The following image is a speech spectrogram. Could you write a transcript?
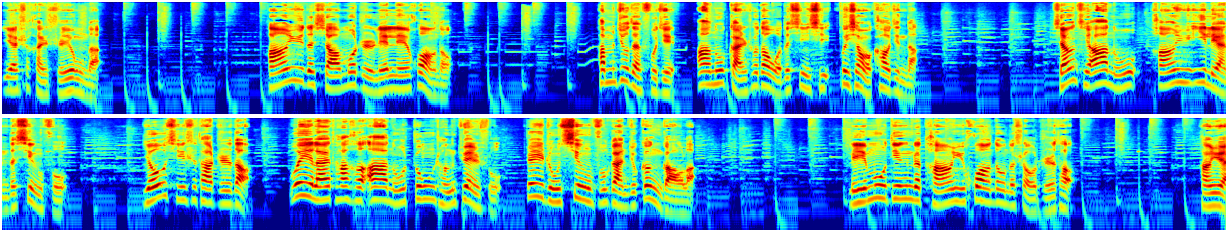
也是很实用的。”唐玉的小拇指连连晃动。他们就在附近，阿奴感受到我的信息会向我靠近的。想起阿奴，唐玉一脸的幸福，尤其是他知道未来他和阿奴终成眷属，这种幸福感就更高了。李牧盯着唐玉晃动的手指头，唐玉，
